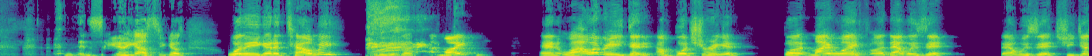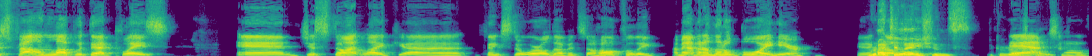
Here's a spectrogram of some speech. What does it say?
Didn't say anything else. He goes, "What are you gonna tell me?" And he goes, "I might." And well, however he did it, I'm butchering it, but my wife, uh, that was it. That was it. She just fell in love with that place and just thought like uh, thinks the world of it. So hopefully, I'm having a little boy here. in a couple- Congratulations! Congratulations! so-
